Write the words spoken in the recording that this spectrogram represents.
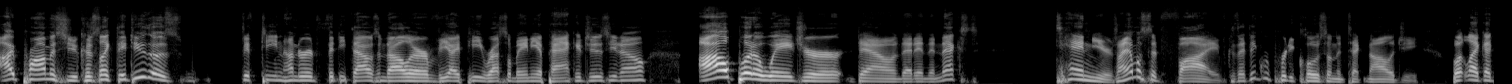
I promise you, because like they do those fifteen hundred, fifty thousand dollar VIP WrestleMania packages, you know. I'll put a wager down that in the next ten years, I almost said five because I think we're pretty close on the technology. But like a,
